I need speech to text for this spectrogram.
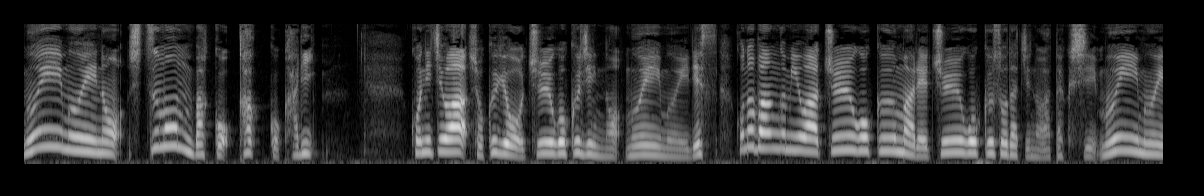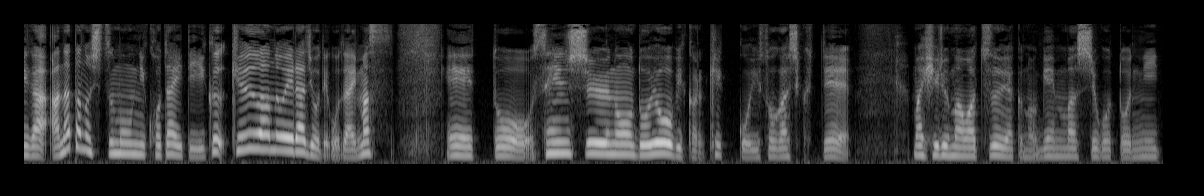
むいむいの質問箱、かっこ仮。こんにちは。職業中国人のムイムイです。この番組は中国生まれ中国育ちの私、ムイムイがあなたの質問に答えていく Q&A ラジオでございます。えー、っと、先週の土曜日から結構忙しくて、まあ昼間は通訳の現場仕事に行っ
